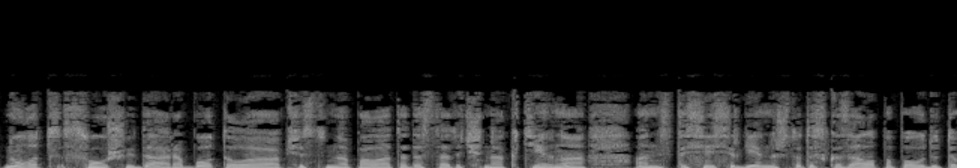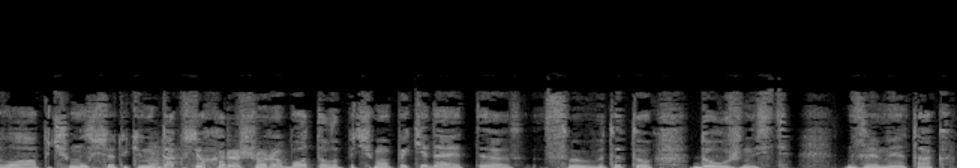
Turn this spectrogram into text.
Ну вот, слушай, да, работала общественная палата достаточно активно. Анастасия Сергеевна что-то сказала по поводу того, а почему все-таки, ну так все хорошо работало, почему покидает свою вот эту должность, назовем ее так.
